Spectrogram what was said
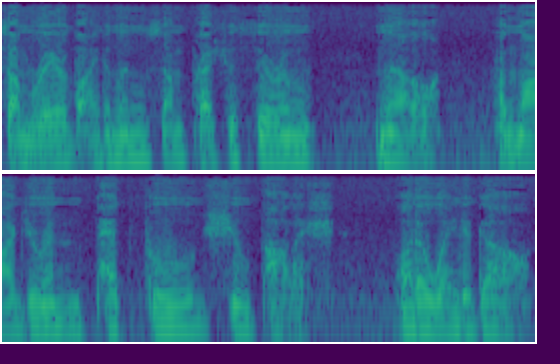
Some rare vitamin? Some precious serum? No. For margarine, pet food, shoe polish. What a way to go.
